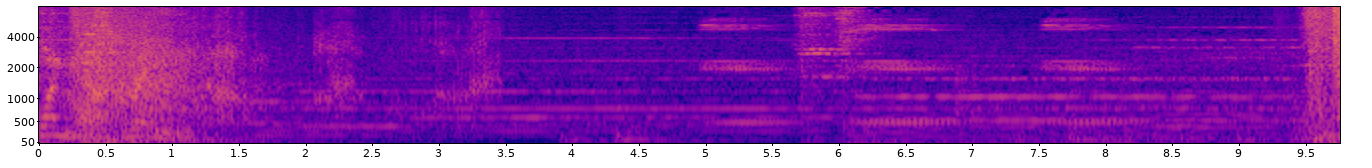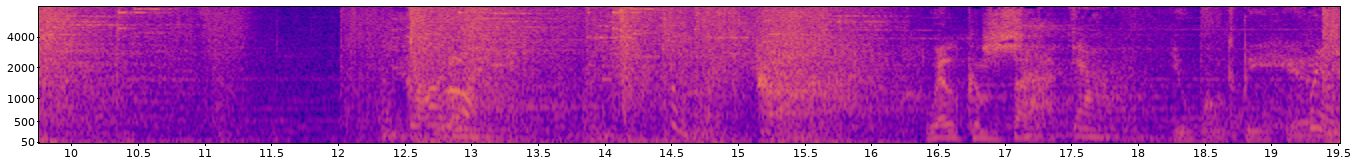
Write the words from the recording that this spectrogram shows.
One more grave? Welcome back. Down. You won't be here Brilliant.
